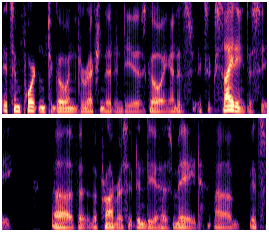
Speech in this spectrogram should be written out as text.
it's important to go in the direction that India is going, and it's it's exciting to see uh, the the progress that India has made. Um, it's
